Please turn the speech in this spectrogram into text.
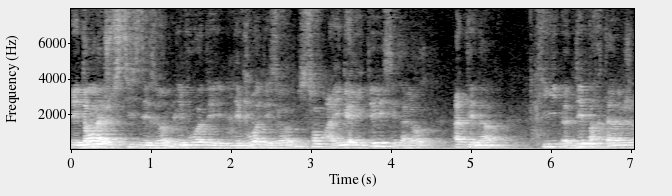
Et dans la justice des hommes, les voix des, les voix des hommes sont à égalité. Et c'est alors Athéna qui euh, départage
